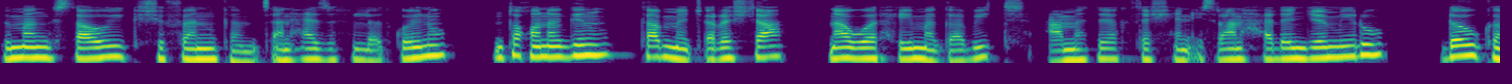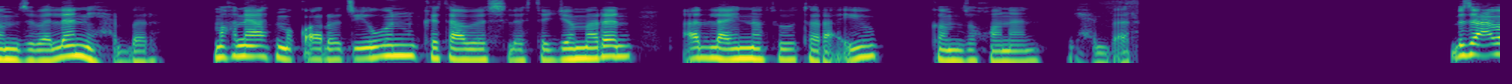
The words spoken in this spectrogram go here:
ብመንግስታዊ ክሽፈን ከምዝጸንሐ ዝፍለጥ ኮይኑ እንተኾነ ግን ካብ መጨረሽታ ናብ ወርሒ መጋቢት ዓመተ ክልተ ሽሕን ዕስራን ሓደን ጀሚሩ ደው ከምዝበለን ይሕብር። ምኽንያት መቋረጺኡ ውን ክታበት ስለዝተጀመረን ኣድላይነቱ ተራእዩ ከምዝኾነን ይሕብር። ብዛዕባ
